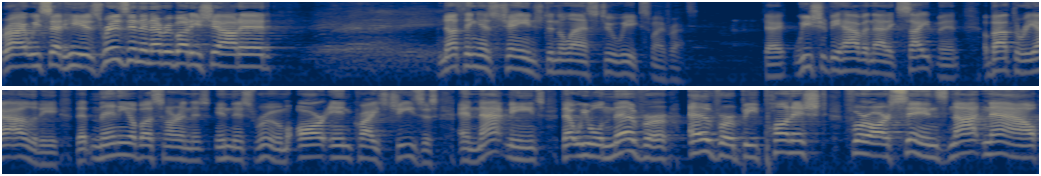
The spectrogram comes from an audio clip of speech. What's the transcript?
right? We said, He is risen, and everybody shouted. Nothing has changed in the last two weeks, my friends. Okay? We should be having that excitement about the reality that many of us are in this, in this room are in Christ Jesus. And that means that we will never, ever be punished for our sins, not now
